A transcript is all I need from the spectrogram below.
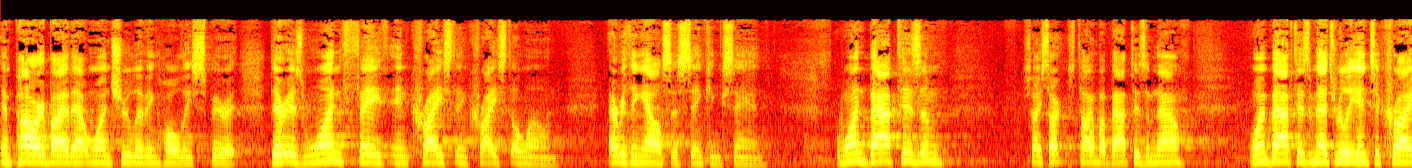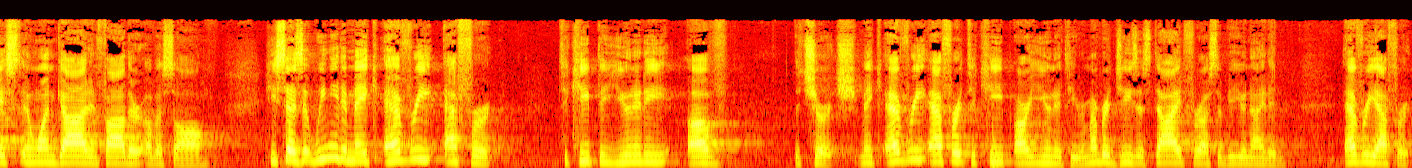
empowered by that one true living Holy Spirit. There is one faith in Christ and Christ alone. Everything else is sinking sand. One baptism. Should I start talking about baptism now? One baptism that's really into Christ and one God and Father of us all. He says that we need to make every effort to keep the unity of the church. Make every effort to keep our unity. Remember, Jesus died for us to be united. Every effort.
